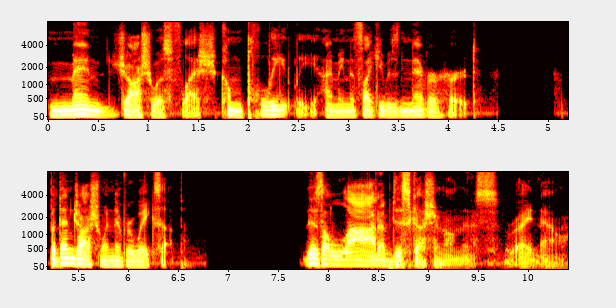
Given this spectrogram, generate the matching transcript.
mend Joshua's flesh completely. I mean, it's like he was never hurt. But then Joshua never wakes up. There's a lot of discussion on this right now.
